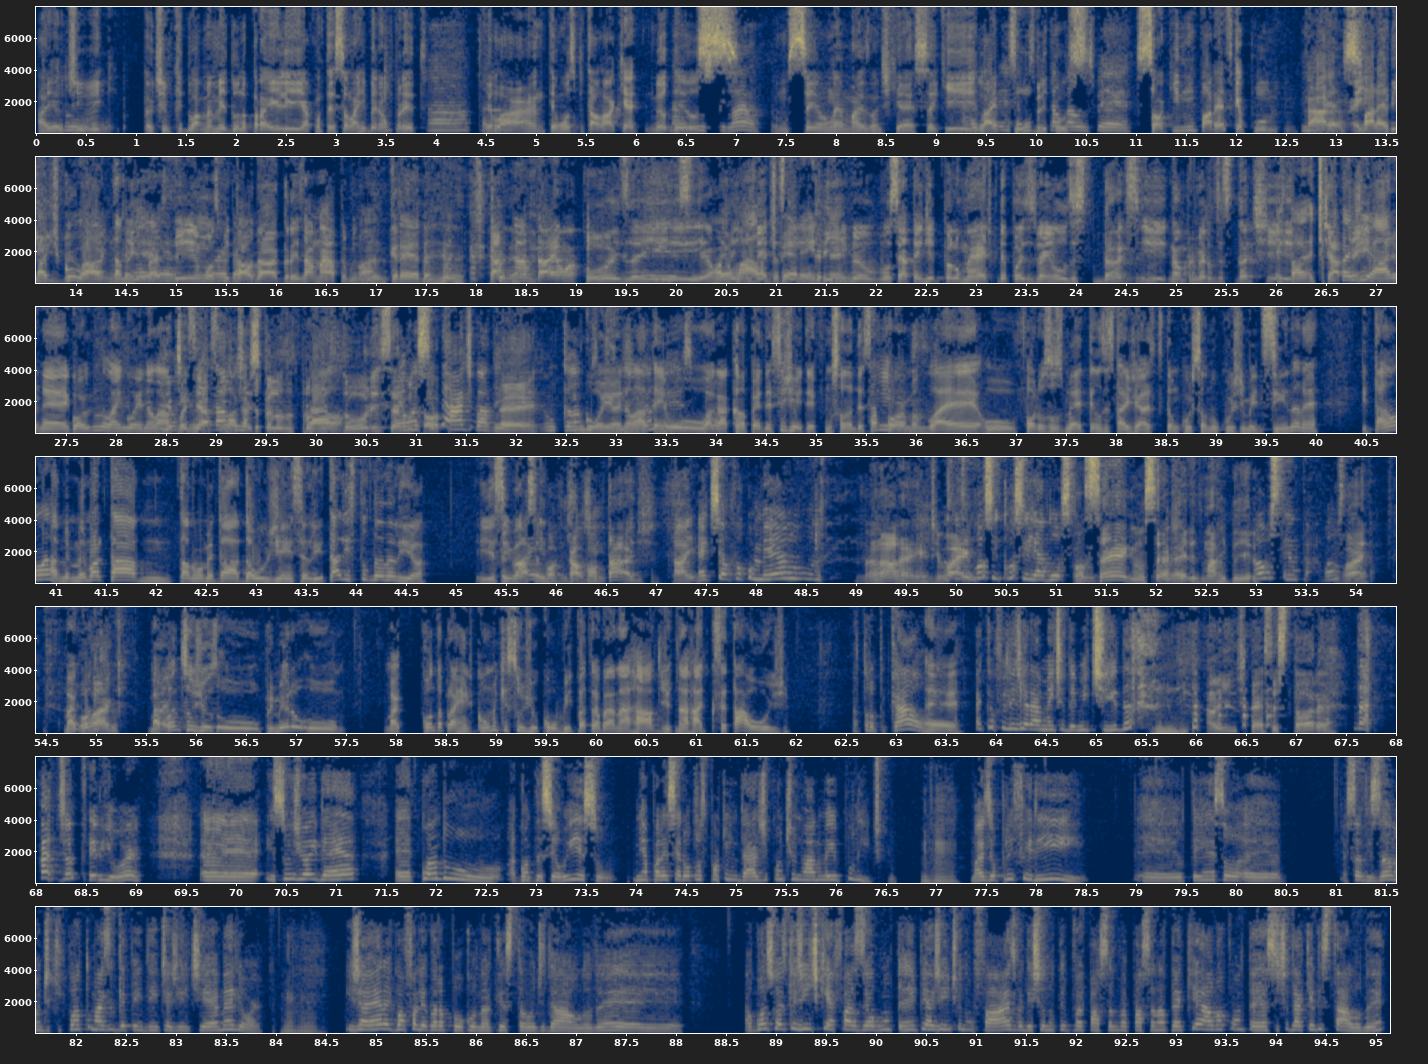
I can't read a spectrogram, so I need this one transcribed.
Aí eu No- tive, eu tive que doar minha medula pra ele e aconteceu lá em Ribeirão Preto. Ah, tá. Porque lá tem um hospital lá que é, meu Na Deus. USP lá? Eu não sei, eu não lembro mais onde que é. Sei que lá é público. USP, é. Só que não parece que é público. Cara, É, é, parece incrível, particular é incrível. dele. Parece um É, hospital verdade. da Grey's Anatomy lá. Credo. Cada andar é uma coisa Isso. e é um Tem uma aula assim, diferente, né? incrível. Você é atendido pelo médico, depois vem os estudantes e... Não, primeiro os estudantes Está, é tipo estagiário, né? Igual lá em Goiânia lá. E depois você é USP. pelos professores, é, É, uma top. cidade lá dentro. É. É, um campus Em Goiânia assim, lá tem o H-Camp, é desse jeito, aí funciona dessa Isso. forma. Lá é o Fora os médicos, tem uns estagiários que estão cursando o curso de medicina, né? E tá lá, mesmo hora que tá, tá no momento da, da urgência ali, tá ali estudando ali, ó. E assim vai Nossa, você indo. pode ficar à vontade. Tá aí. É que se eu for comer, eu não a gente se vai... eu consigo conciliar duas coisas. Consegue, você é aqueles Mar Ribeiro. Vamos tentar, vamos Vai. tentar. Mas quando, Vai, mas vai. quando surgiu o, o primeiro. O, mas conta pra gente como que surgiu o convite pra trabalhar na rádio, na rádio que você tá hoje. A Tropical? É. É que eu fui ligeiramente demitida Aí tem essa história, é. da rádio anterior. É, e surgiu a ideia. é, quando aconteceu isso, me apareceram outras oportunidades de continuar no meio político. Uhum. Mas eu preferi. é, eu tenho essa, é, essa visão de que quanto mais independente a gente é, melhor. Uhum. E já era, igual falei agora há pouco na questão de dar aula, né? É, Algumas coisas que a gente quer fazer há algum tempo e a gente não faz, vai deixando o tempo, vai passando, vai passando, até que algo acontece e te dá aquele estalo, né?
